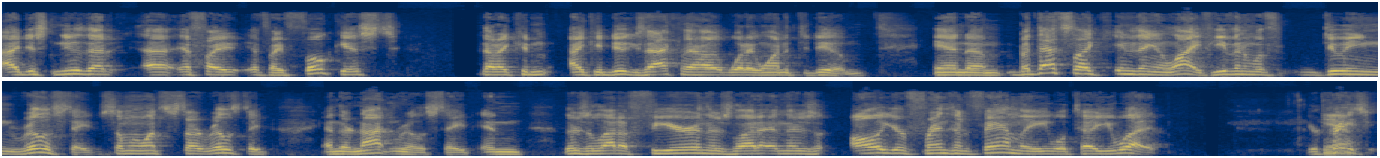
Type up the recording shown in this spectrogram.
I just knew that uh, if I if I focused, that I could I could do exactly how what I wanted to do. And um, but that's like anything in life. Even with doing real estate, someone wants to start real estate and they're not in real estate, and there's a lot of fear, and there's a lot of and there's all your friends and family will tell you what you're Yeah. crazy.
